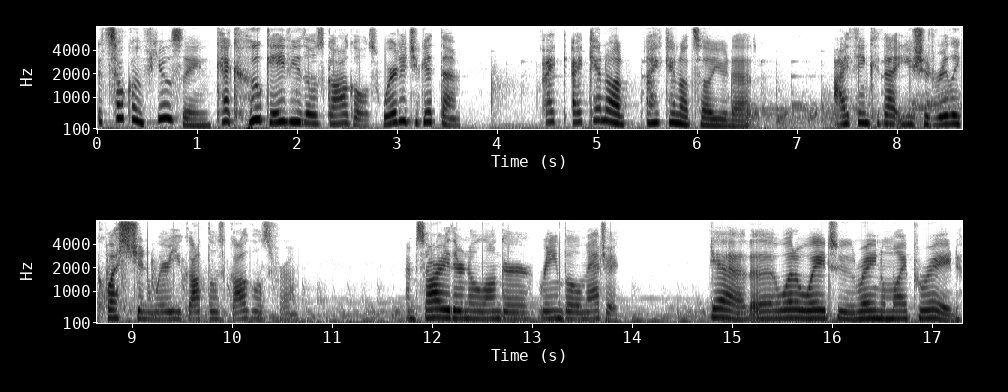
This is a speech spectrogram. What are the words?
it's so confusing. Qeck, who gave you those goggles? Where did you get them? I, I cannot, I cannot tell you that. I think that you should really question where you got those goggles from. I'm sorry they're no longer rainbow magic. Yeah, the, what a way to rain on my parade.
